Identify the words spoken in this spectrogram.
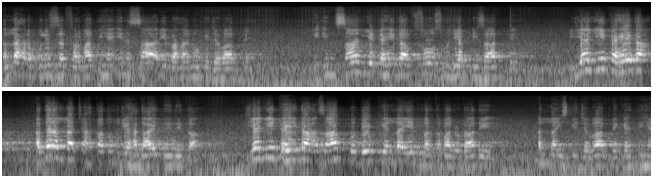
اللہ رب العزت فرماتے ہیں، ان سارے بہانوں کے جواب میں کہ انسان یہ کہے گا، افسوس مجھے اپنی ذات پہ۔ یا یہ کہے گا، اگر اللہ چاہتا تو مجھے ہدایت دے دیتا۔ یا یہ کہے گا، عذاب کو دیکھ کے اللہ ایک مرتبہ لٹا دے۔ اللہ اس کے جواب میں کہتے ہیں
